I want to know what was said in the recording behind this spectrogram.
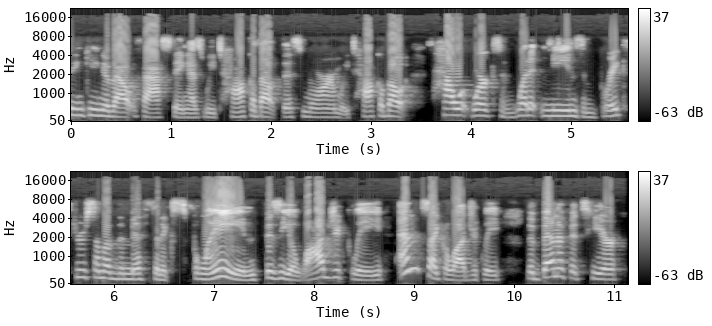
thinking about fasting as we talk about this more and we talk about how it works and what it means and break through some of the myths and explain physiologically and psychologically the benefits here,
